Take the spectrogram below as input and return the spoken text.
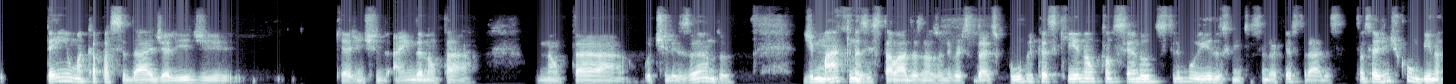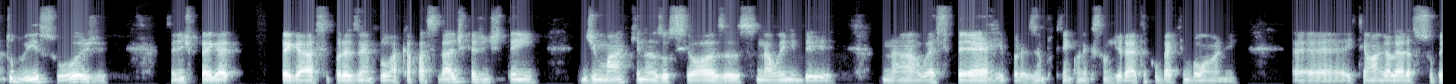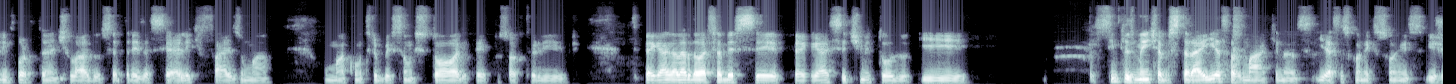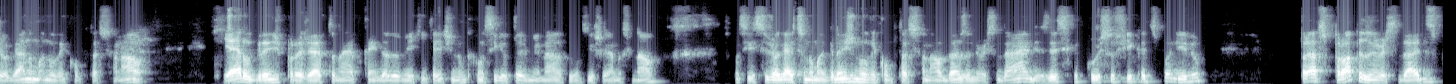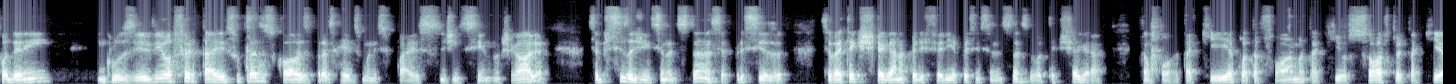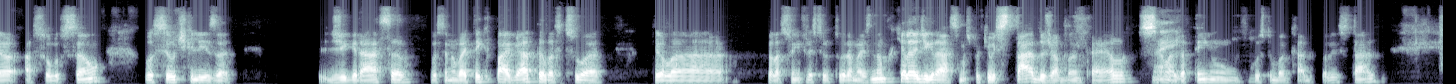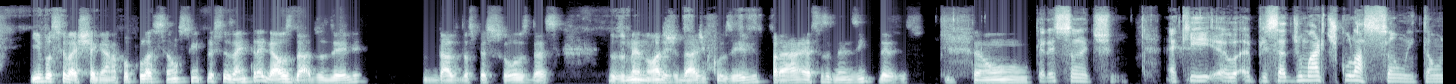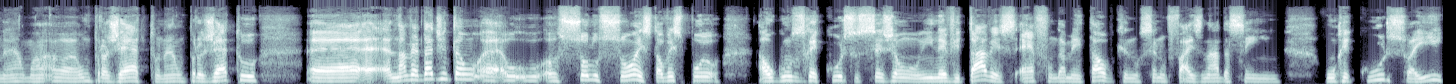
tem uma capacidade ali de que a gente ainda não está não tá utilizando de máquinas instaladas nas universidades públicas que não estão sendo distribuídas, que não estão sendo orquestradas. Então, se a gente combina tudo isso hoje, se a gente pega, pegasse, por exemplo, a capacidade que a gente tem de máquinas ociosas na UNB, na UFPR, por exemplo, que tem conexão direta com o backbone, é, e tem uma galera super importante lá do C3SL que faz uma, uma contribuição histórica para o software livre pegar a galera da UFABC, pegar esse time todo e simplesmente abstrair essas máquinas e essas conexões e jogar numa nuvem computacional, que era o grande projeto na época ainda do Mickey, que a gente nunca conseguiu terminar, nunca conseguiu chegar no final. Se conseguisse jogar isso numa grande nuvem computacional das universidades, esse recurso fica disponível para as próprias universidades poderem, inclusive, ofertar isso para as escolas e para as redes municipais de ensino. Chegar, olha, você precisa de ensino à distância? Precisa. Você vai ter que chegar na periferia para esse ensino à distância? Vou ter que chegar. Então, porra, tá aqui a plataforma, tá aqui o software, tá aqui a, a solução. Você utiliza de graça, você não vai ter que pagar pela sua pela pela sua infraestrutura, mas não porque ela é de graça, mas porque o Estado já banca ela, né? ela já tem um custo bancado pelo Estado, e você vai chegar na população sem precisar entregar os dados dele, dados das pessoas, das, dos menores de idade, inclusive, para essas grandes empresas. Então. Interessante. É que precisa de uma articulação, então, né? Uma, um projeto, né? Um projeto. É, na verdade, então, é, o, soluções, talvez por alguns recursos sejam inevitáveis, é fundamental, porque você não faz nada sem um recurso aí,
